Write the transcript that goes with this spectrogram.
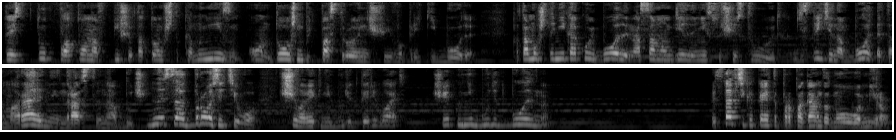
То есть тут Платонов пишет о том, что коммунизм, он должен быть построен еще и вопреки боли. Потому что никакой боли на самом деле не существует. Действительно, боль это моральный и нравственный обычай. Но если отбросить его, человек не будет горевать, человеку не будет больно. Представьте, какая-то пропаганда нового мира.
